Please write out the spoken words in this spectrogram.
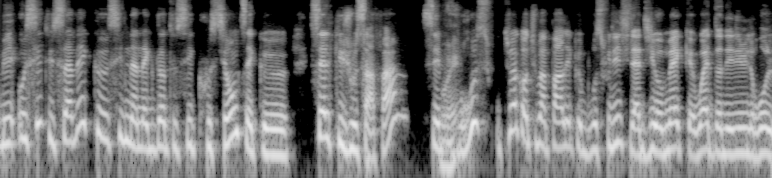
Mais aussi, tu savais que, c'est une anecdote aussi croustillante, c'est que celle qui joue sa femme, c'est Bruce. Tu vois, quand tu m'as parlé que Bruce Willis, il a dit au mec, ouais, donnez-lui le rôle.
